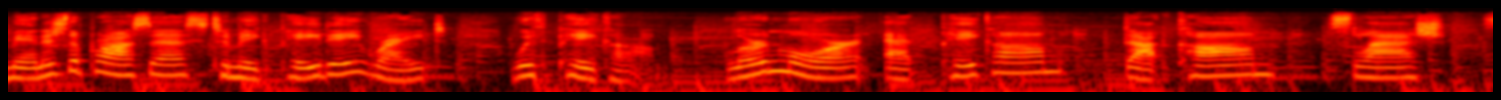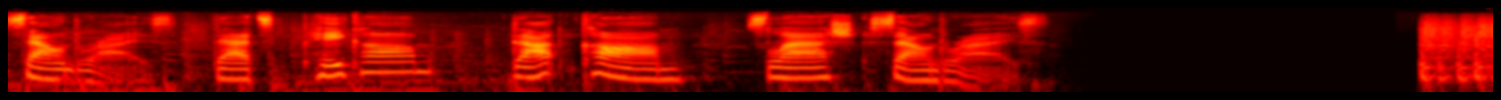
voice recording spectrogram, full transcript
Manage the process to make payday right with Paycom. Learn more at paycom.com slash soundrise. That's paycom.com slash soundrise thank you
